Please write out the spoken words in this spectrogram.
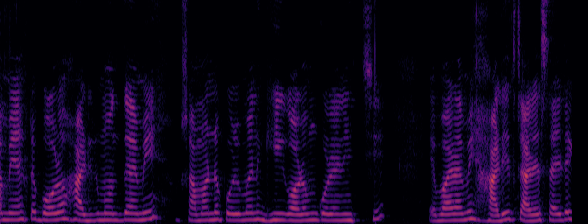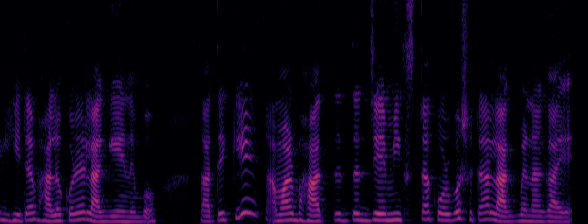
আমি একটা বড় হাঁড়ির মধ্যে আমি সামান্য পরিমাণ ঘি গরম করে নিচ্ছি। এবার আমি হাঁড়ির চারের সাইডে ঘিটা ভালো করে লাগিয়ে নেব। তাতে কি আমার ভাতের যে মিক্সটা করব সেটা লাগবে না গায়ে।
